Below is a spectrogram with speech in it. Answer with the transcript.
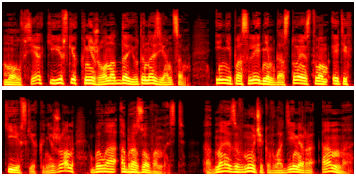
Мол, всех киевских княжон отдают иноземцам. И не последним достоинством этих киевских княжон была образованность. Одна из внучек Владимира, Анна,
